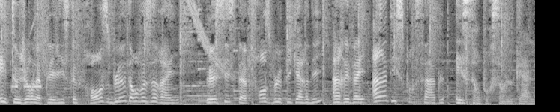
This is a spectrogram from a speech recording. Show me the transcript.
Et toujours la playlist France Bleu dans vos oreilles. Le 6-9 France Bleu Picardie, un réveil indispensable et 100% local.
